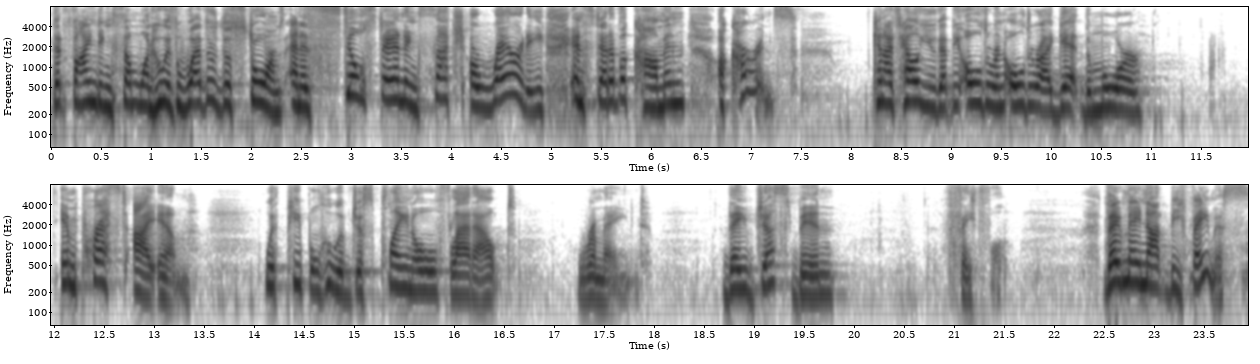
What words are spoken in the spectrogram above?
that finding someone who has weathered the storms and is still standing such a rarity instead of a common occurrence? Can I tell you that the older and older I get, the more impressed I am with people who have just plain old flat out remained? They've just been faithful. They may not be famous,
